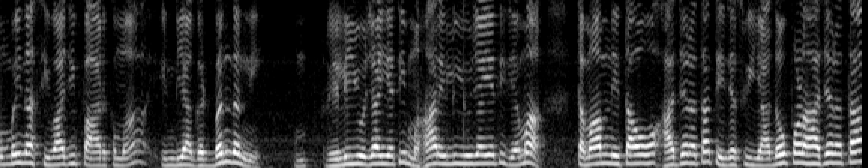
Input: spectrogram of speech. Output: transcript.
મુંબઈના શિવાજી પાર્કમાં ઇન્ડિયા ગઠબંધનની રેલી યોજાઈ હતી, મહારેલી યોજાઈ હતી, જેમાં તમામ નેતાઓ હાજર હતા, તેજસ્વી યાદવ પણ હાજર હતા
